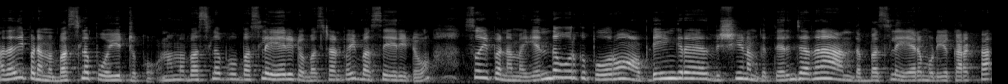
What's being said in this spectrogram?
அதாவது இப்போ நம்ம பஸ்ஸில் போயிட்டுருக்கோம். நம்ம பஸ்ஸில் போ பஸ்ஸில் ஏறிட்டோம். பஸ் ஸ்டாண்ட் போய் பஸ் ஏறிட்டோம். ஸோ இப்போ நம்ம எந்த ஊருக்கு போகிறோம் அப்படிங்கிற விஷயம் நமக்கு தெரிஞ்சால் தானே அந்த பஸ்ஸில் ஏற முடியும். கரெக்டாக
